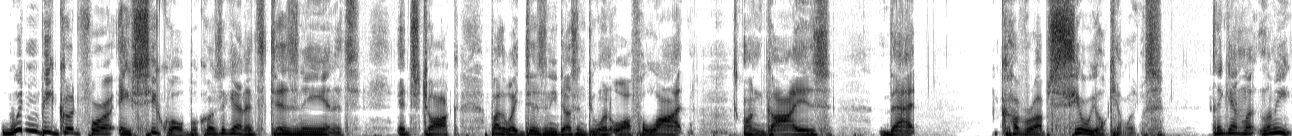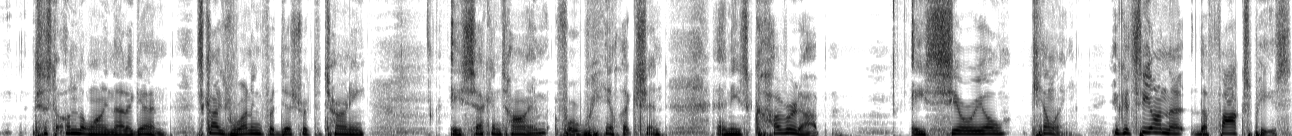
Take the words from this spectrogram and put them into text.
wouldn't be good for a sequel because again, it's Disney and it's it's dark. By the way, Disney doesn't do an awful lot on guys that cover up serial killings. And again, let, let me just underline that again. This guy's running for district attorney a second time for reelection, and he's covered up a serial killing. You could see on the, the Fox piece,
